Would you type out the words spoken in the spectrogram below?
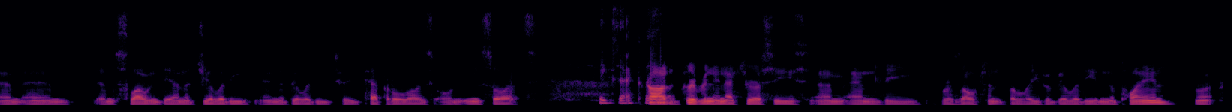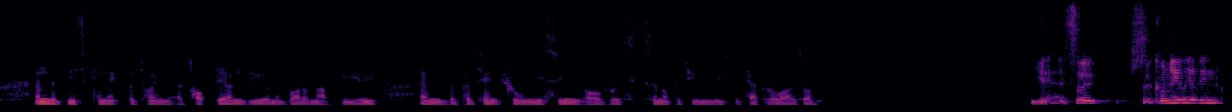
um, and, and slowing down agility and ability to capitalize on insights. Exactly. Data driven inaccuracies um, and the resultant believability in the plan, right? And the disconnect between a top down view and a bottom up view, and the potential missing of risks and opportunities to capitalize on. Yeah. So, so Cornelia, then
